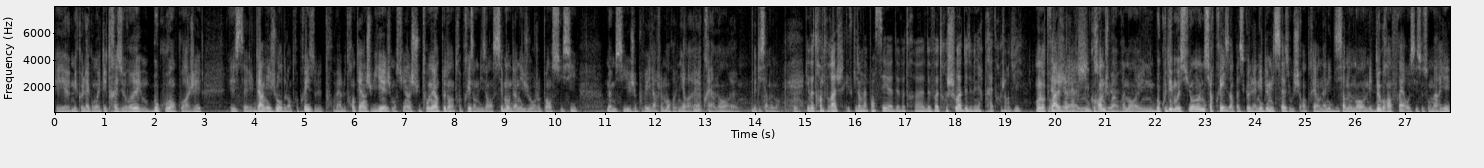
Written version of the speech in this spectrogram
Et euh, mes collègues ont été très heureux et m'ont beaucoup encouragé. Et c'est le dernier jour de l'entreprise, vers le 31 juillet, je m'en souviens, je suis tourné un peu dans l'entreprise en me disant c'est mon dernier jour, je pense, ici, même si je pouvais largement revenir euh, mm. après un an euh, de discernement. Et votre entourage, qu'est-ce qu'il en a pensé de votre, de votre choix de devenir prêtre aujourd'hui? Mon entourage a une grande joie, vraiment une, beaucoup d'émotions, une surprise, hein, parce que l'année 2016 où je suis rentré en année de discernement, mes deux grands frères aussi se sont mariés.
